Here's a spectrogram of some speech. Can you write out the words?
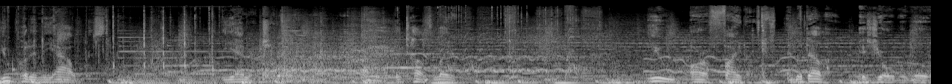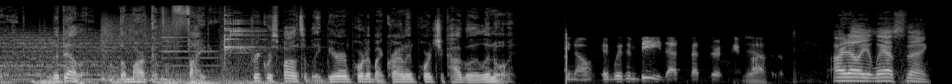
You put in the hours, the energy, the tough labor. You are a fighter, and Modelo is your reward. Modelo, the mark of a fighter. Drink responsibly. Beer imported by Crown Port Chicago, Illinois. you know with Embiid, that's that's certainly a positive. All right, Eliot, last thing.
